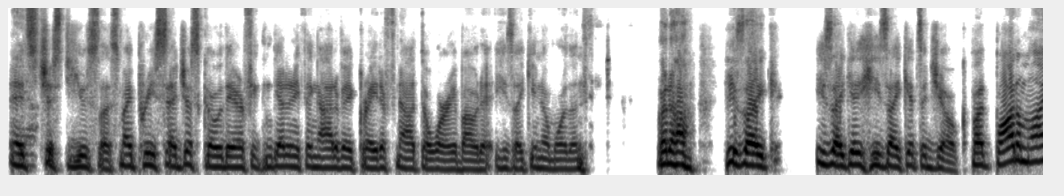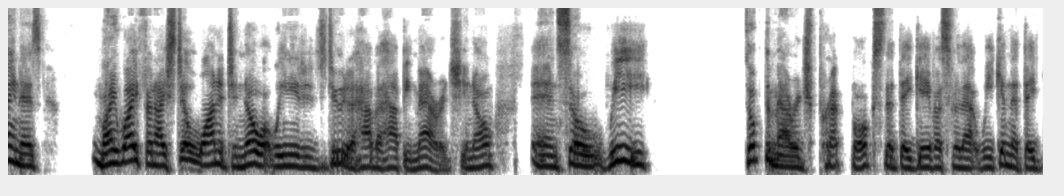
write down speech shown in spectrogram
It's yeah. just useless. My priest said, just go there. If you can get anything out of it, great. If not, don't worry about it. He's like, you know more than but um, he's like, he's like, he's like, it's a joke. But bottom line is my wife and I still wanted to know what we needed to do to have a happy marriage, you know? And so we took the marriage prep books that they gave us for that weekend that they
